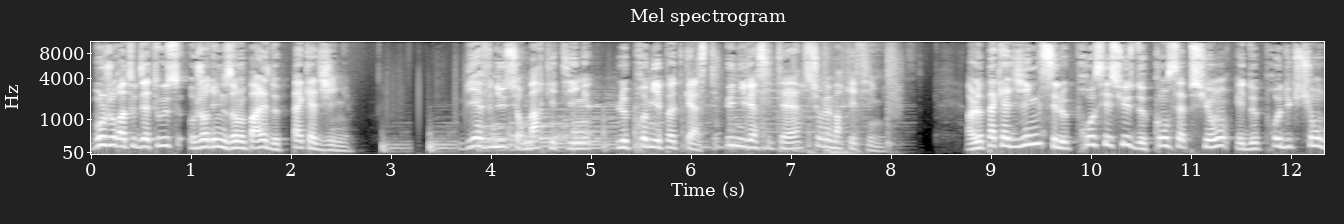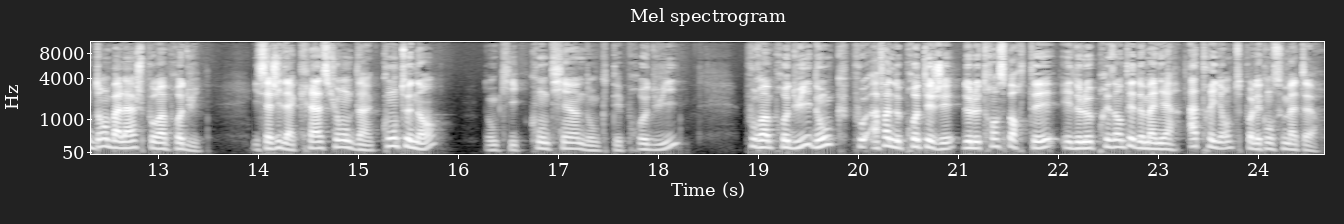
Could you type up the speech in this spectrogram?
Bonjour à toutes et à tous, aujourd'hui nous allons parler de packaging. Bienvenue sur Marketing, le premier podcast universitaire sur le marketing. Alors le packaging, c'est le processus de conception et de production d'emballage pour un produit. Il s'agit de la création d'un contenant, donc qui contient donc des produits, pour un produit donc afin de le protéger, de le transporter et de le présenter de manière attrayante pour les consommateurs.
